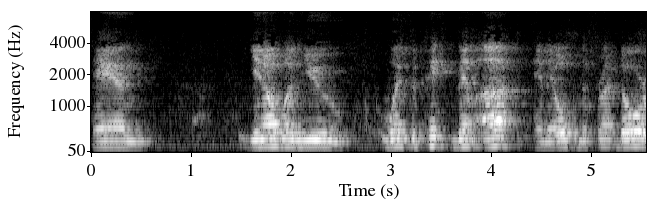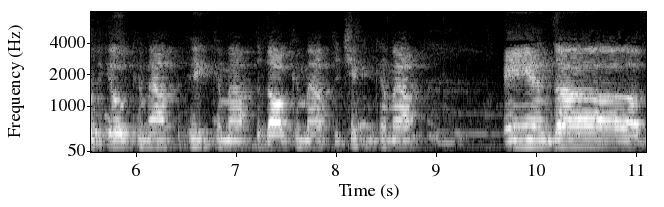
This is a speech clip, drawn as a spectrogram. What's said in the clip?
And, you know, when you went to pick them up and they opened the front door, the goat come out, the pig come out, the dog come out, the chicken come out. And uh,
